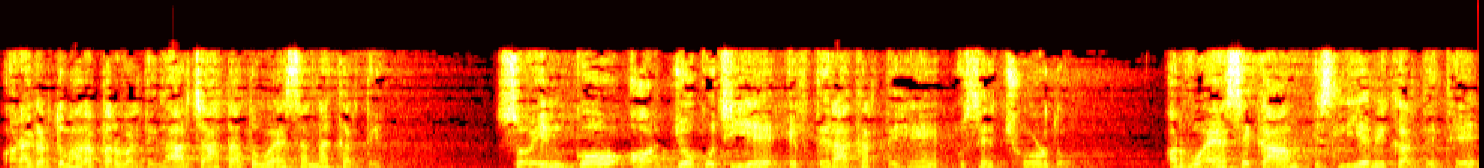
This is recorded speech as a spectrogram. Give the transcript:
اور اگر تمہارا پروردگار چاہتا تو وہ ایسا نہ کرتے۔ سو ان کو اور جو کچھ یہ افطرا کرتے ہیں، اسے چھوڑ دو۔ اور وہ ایسے کام اس لیے بھی کرتے تھے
